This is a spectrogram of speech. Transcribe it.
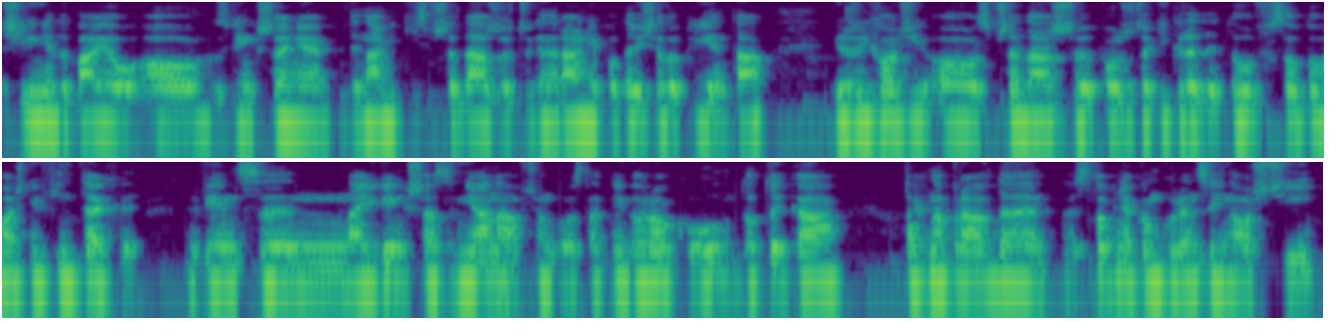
silnie dbają o zwiększenie dynamiki sprzedaży, czy generalnie podejścia do klienta, jeżeli chodzi o sprzedaż pożyczek i kredytów. Są to właśnie fintechy więc y, największa zmiana w ciągu ostatniego roku dotyka tak naprawdę stopnia konkurencyjności,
